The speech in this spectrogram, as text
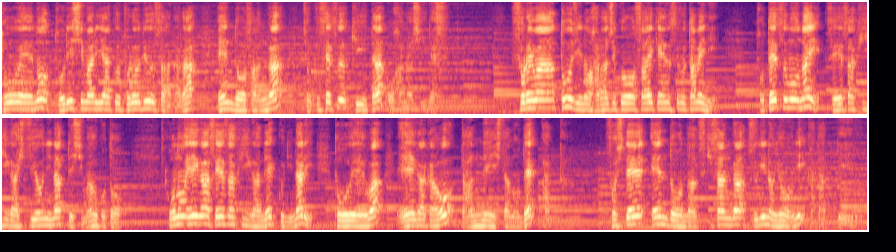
東映の取締役プロデューサーから遠藤さんが直接聞いたお話です。それは当時の原宿を再建するためにとてつもない制作費が必要になってしまうこと。この映画制作費がネックになり東映は映画化を断念したのであった。そして遠藤夏樹さんが次のように語っている。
